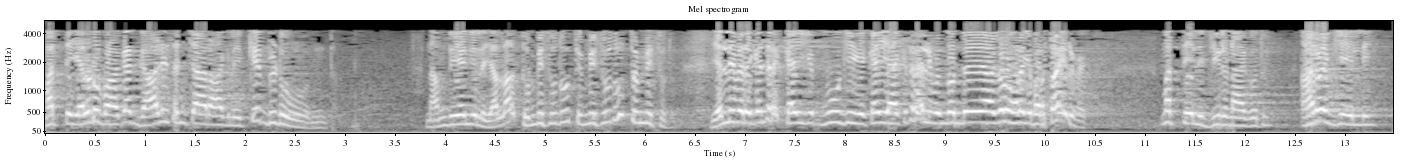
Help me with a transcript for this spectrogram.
ಮತ್ತೆ ಎರಡು ಭಾಗ ಗಾಳಿ ಸಂಚಾರ ಆಗಲಿಕ್ಕೆ ಬಿಡು ಅಂತ. ನಮ್ದು ಏನಿಲ್ಲ, ಎಲ್ಲ ತುಂಬಿಸುವುದು ತುಂಬಿಸುವುದು ತುಂಬಿಸುವುದು ಎಲ್ಲಿವರೆಗೆ ಅಂದರೆ ಕೈಗೆ ಮೂಗಿಗೆ ಕೈ ಹಾಕಿದ್ರೆ ಅಲ್ಲಿ ಒಂದೊಂದೇ ಆಗಲು ಹೊರಗೆ ಬರ್ತಾ ಇರಬೇಕು. ಮತ್ತೆ ಇಲ್ಲಿ ಜೀರ್ಣ ಆಗೋದು? ಆರೋಗ್ಯ ಎಲ್ಲಿ?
